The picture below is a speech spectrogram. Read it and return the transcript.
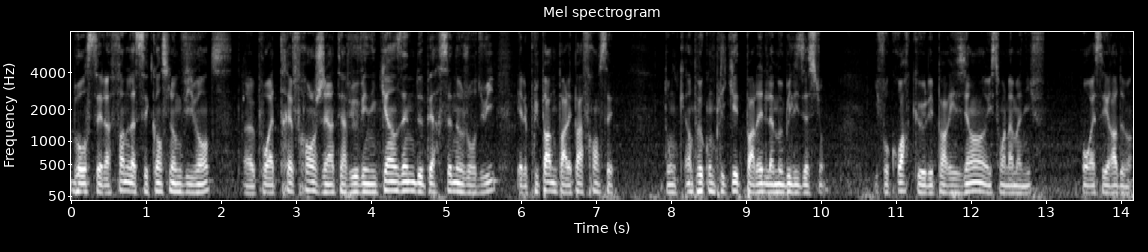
Bon, c'est la fin de la séquence langue vivante. Euh, pour être très franc, j'ai interviewé une quinzaine de personnes aujourd'hui et la plupart ne parlaient pas français. Donc un peu compliqué de parler de la mobilisation. Il faut croire que les Parisiens, ils sont à la manif. On réessayera demain.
